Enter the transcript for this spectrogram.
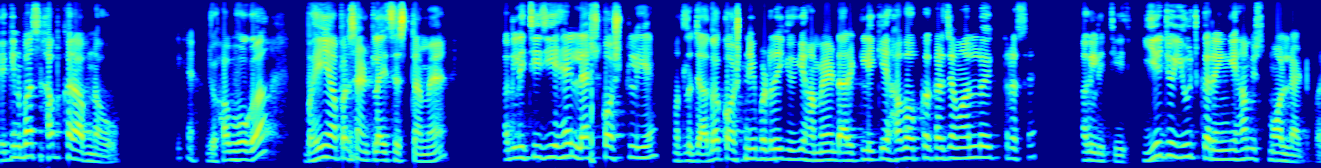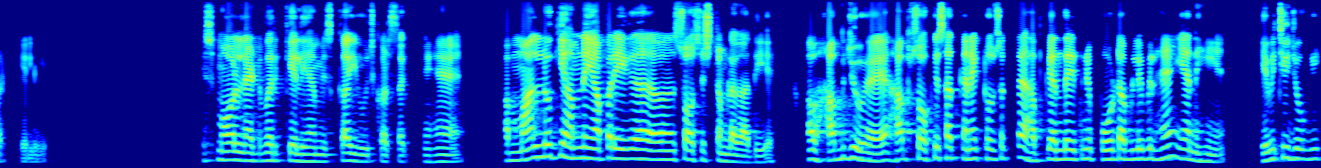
लेकिन बस हब खराब ना हो। ठीक है जो हब होगा वही यहाँ पर सेंट्रलाइज सिस्टम है अगली चीज़ ये है लेस कॉस्टली है मतलब ज़्यादा कॉस्ट नहीं पड़ रही क्योंकि हमें डायरेक्टली हब हब का खर्चा मान लो एक तरह से अगली चीज़, ये जो यूज़ करेंगे हम स्मॉल नेटवर्क के लिए। स्मॉल नेटवर्क के लिए हम इसका यूज़ कर सकते हैं। अब मान लो कि हमने यहाँ पर एक सौ सिस्टम लगा दिए। अब हब जो है, हब सौ के साथ कनेक्ट हो सकता है, हब के अंदर इतने पोर्ट अवेलेबल हैं या नहीं है, ये भी चीज़ होगी।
